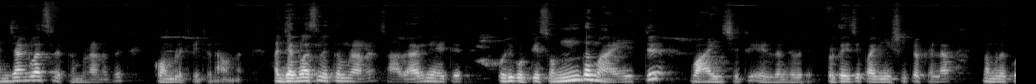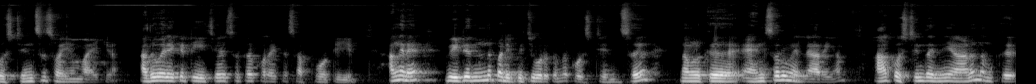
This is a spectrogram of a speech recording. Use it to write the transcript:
അഞ്ചാം ക്ലാസ്സിൽ എത്തുമ്പോഴാണ് ഇത് കോംപ്ലിക്കേറ്റഡ് ആവുന്നത്. അഞ്ചാം ക്ലാസ്സിൽ എത്തുമ്പോഴാണ് സാധാരണയായിട്ട് ഒരു കുട്ടി സ്വന്തമായിട്ട് വായിച്ചിട്ട് എഴുതേണ്ടി വരും. പ്രത്യേകിച്ച് പരീക്ഷയ്ക്കൊക്കെ എല്ലാം നമ്മൾ ക്വസ്റ്റ്യൻസ് സ്വയം വായിക്കണം. അതുവരെയൊക്കെ ടീച്ചേഴ്സൊക്കെ കുറേയൊക്കെ സപ്പോർട്ട് ചെയ്യും. അങ്ങനെ വീട്ടിൽ നിന്ന് പഠിപ്പിച്ചു കൊടുക്കുന്ന ക്വസ്റ്റ്യൻസ് നമുക്ക് ആൻസറും എല്ലാം അറിയാം. ആ ക്വസ്റ്റ്യൻ തന്നെയാണ് നമുക്ക്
